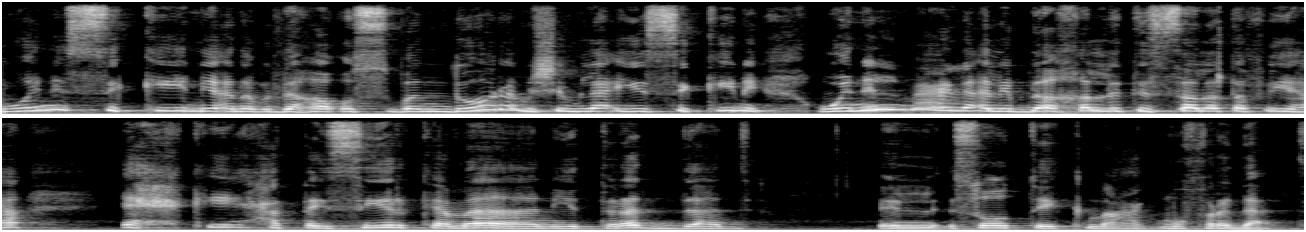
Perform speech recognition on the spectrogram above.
وين السكينة؟ أنا بدها أقص بندورة مش ملاقية السكينة. وين المعلقة اللي بدي أخلط السلطة فيها؟ احكي حتى يصير كمان يتردد صوتك مع مفردات.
